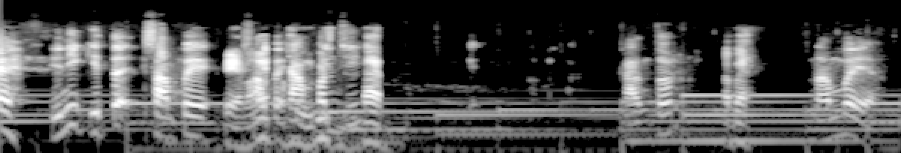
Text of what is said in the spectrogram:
Eh ini kita sampai ya, sampai kapan sih? kantor? Apa? Nambah ya ya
